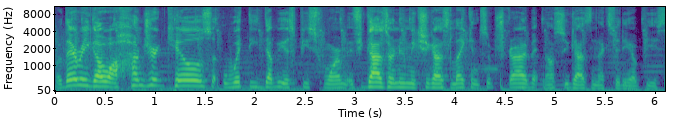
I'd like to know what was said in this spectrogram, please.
Well, there we go. 100 kills with the WSP Swarm. If you guys are new, make sure you guys like and subscribe. And I'll see you guys in the next video. Peace.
